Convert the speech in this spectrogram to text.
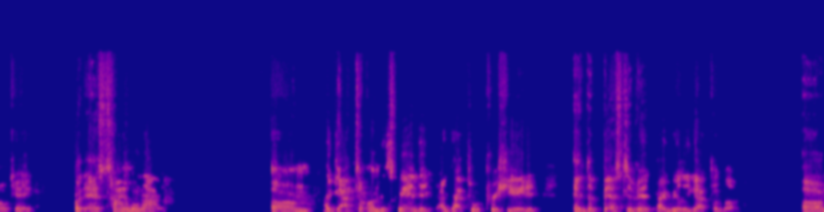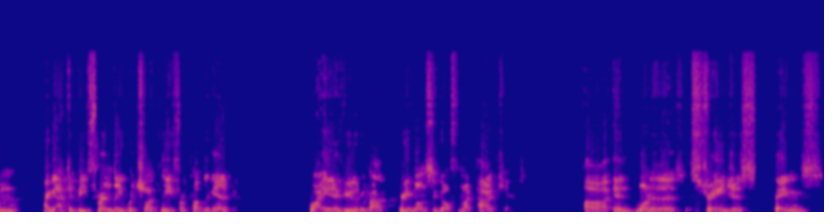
Okay. But as time went on, um, I got to understand it, I got to appreciate it, and the best of it, I really got to love. Um, I got to be friendly with Chuck D from Public Enemy, who I interviewed about three months ago for my podcast. Uh, and one of the strangest things,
